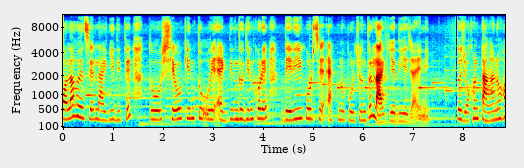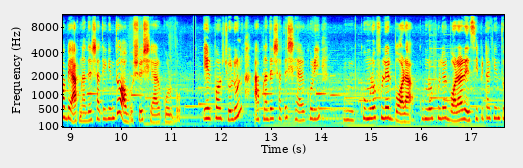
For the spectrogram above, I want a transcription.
বলা হয়েছে লাগিয়ে দিতে, তো সেও কিন্তু ওই একদিন দুদিন করে দেরিই করছে এখনও পর্যন্ত লাগিয়ে দিয়ে যায়নি তো যখন টাঙানো হবে, আপনাদের সাথে কিন্তু অবশ্যই শেয়ার করব। এরপর চলুন আপনাদের সাথে শেয়ার করি কুমড়ো ফুলের বড়া। কুমড়ো ফুলের বড়া রেসিপিটা কিন্তু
